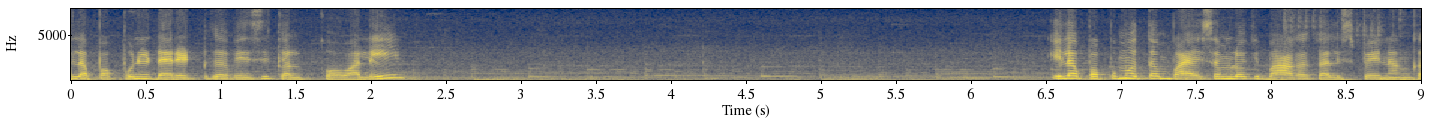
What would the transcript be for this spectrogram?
ఇలా పప్పుని డైరెక్ట్గా వేసి కలుపుకోవాలి. ఇలా పప్పు మొత్తం పాయసంలోకి బాగా కలిసిపోయినాక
